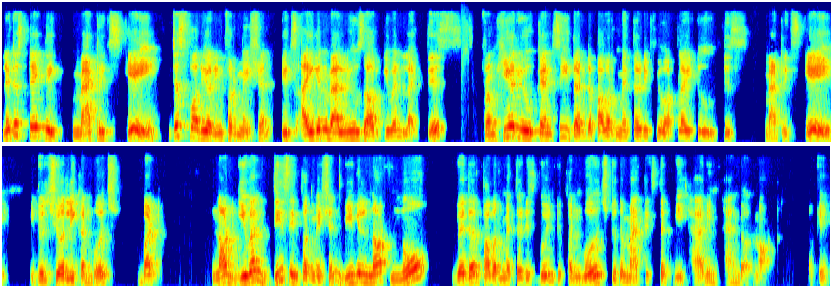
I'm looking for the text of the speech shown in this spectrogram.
Let us take the matrix A, just for your information, its eigenvalues are given like this. From here, you can see that the power method, if you apply to this matrix A, it will surely converge. But not given this information, we will not know whether power method is going to converge to the matrix that we have in hand or not. Okay.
